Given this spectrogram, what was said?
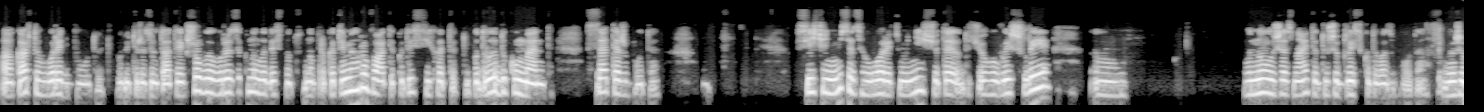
а карти говорять, будуть, будуть результати. Якщо ви ризикнули десь тут, наприклад, емігрувати, кудись їхати, подали документи, все теж буде. Січень місяць говорить мені, що те, до чого ви йшли, ем, воно вже, знаєте, дуже близько до вас буде. Ви вже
